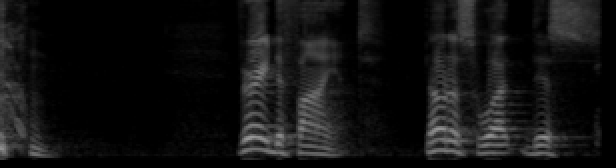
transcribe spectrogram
Very defiant. Notice what this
